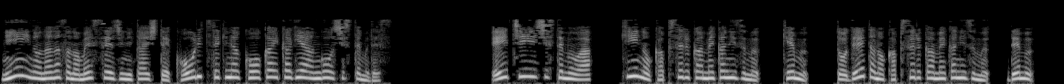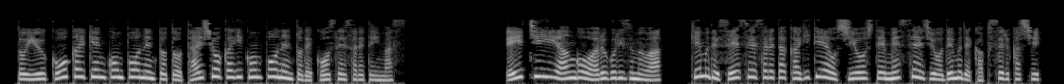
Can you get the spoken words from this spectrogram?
任意の長さのメッセージに対して効率的な公開鍵暗号システムです。HE システムは、キーのカプセル化メカニズム、KEM とデータのカプセル化メカニズム、DEM という公開鍵コンポーネントと対象鍵コンポーネントで構成されています。HE 暗号アルゴリズムは、KEM で生成された鍵ケアを使用してメッセージを DEM でカプセル化し、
